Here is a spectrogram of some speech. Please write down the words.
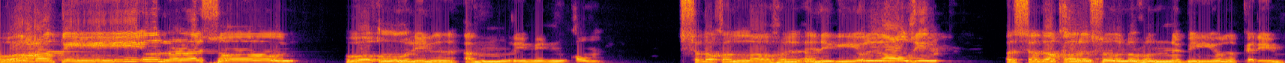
وأطيعوا الرسول وأولي الأمر منكم. صدق الله العلي العظيم. وصدق رسوله النبي الكريم.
